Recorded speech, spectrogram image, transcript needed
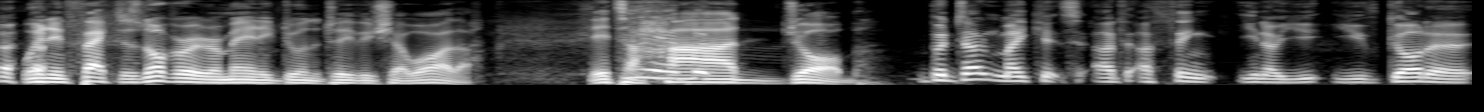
When in fact, it's not very romantic doing the TV show either. It's a Yeah, but- hard job. but don't make it. I, I think you know you, you've got to.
